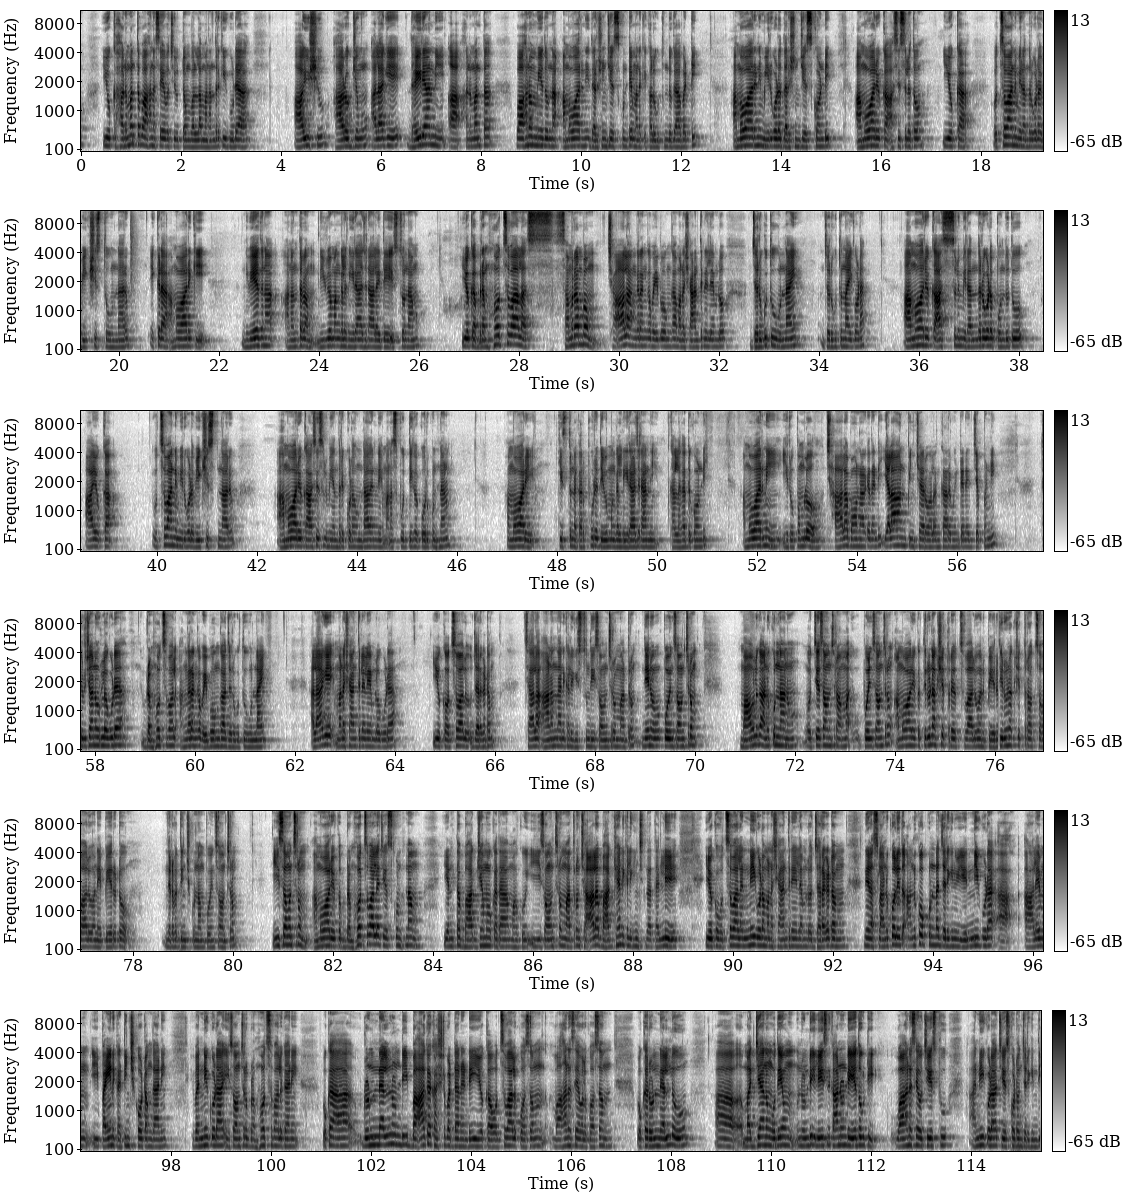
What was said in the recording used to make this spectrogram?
ఈ యొక్క హనుమంత వాహన సేవ చూడటం వల్ల మనందరికీ కూడా ఆయుష్ ఆరోగ్యము అలాగే ధైర్యాన్ని ఆ హనుమంత వాహనం మీద ఉన్న అమ్మవారిని దర్శనం చేసుకుంటే మనకి కలుగుతుంది కాబట్టి అమ్మవారిని మీరు కూడా దర్శనం చేసుకోండి అమ్మవారి యొక్క ఆశీస్సులతో ఈ యొక్క ఉత్సవాన్ని మీరందరూ కూడా వీక్షిస్తూ ఉన్నారు. ఇక్కడ అమ్మవారికి నివేదన అనంతరం దివ్యమంగళ నీరాజనాలు అయితే ఇస్తున్నాము. ఈ యొక్క బ్రహ్మోత్సవాల సంరంభం చాలా అంగరంగ వైభవంగా మన శాంతి నిలయంలో జరుగుతూ ఉన్నాయి జరుగుతున్నాయి కూడా. ఆ అమ్మవారి యొక్క ఆశీస్సులు మీరందరూ కూడా పొందుతూ ఆ యొక్క ఉత్సవాన్ని మీరు కూడా వీక్షిస్తున్నారు. అమ్మవారి యొక్క ఆశీస్సులు మీ అందరికి కూడా ఉండాలని నేను మనస్ఫూర్తిగా కోరుకుంటున్నాను. అమ్మవారికి ఇస్తున్న కర్పూర దివ్యమంగళ నీరాజనాన్ని కళ్ళగద్దుకోండి. అమ్మవారిని ఈ రూపంలో చాలా బాగున్నారు కదండి. ఎలా అనిపించారు అలంకారం ఏంటనేది చెప్పండి. తిరుచానూరులో కూడా బ్రహ్మోత్సవాలు అంగరంగ వైభవంగా జరుగుతూ ఉన్నాయి. అలాగే మన శాంతి నిలయంలో కూడా ఈ యొక్క ఉత్సవాలు జరగటం చాలా ఆనందాన్ని కలిగిస్తుంది ఈ సంవత్సరం మాత్రం. నేను పోయిన సంవత్సరం మామూలుగా అనుకున్నాను. వచ్చే సంవత్సరం అమ్మ పోయిన సంవత్సరం అమ్మవారి యొక్క తిరునక్షత్రోత్సవాలు అని పేరు తిరునక్షత్రోత్సవాలు అనే పేరుతో నిర్వర్తించుకున్నాం పోయిన సంవత్సరం. ఈ సంవత్సరం అమ్మవారి యొక్క బ్రహ్మోత్సవాలే చేసుకుంటున్నాం. ఎంత భాగ్యమో కదా మాకు ఈ సంవత్సరం మాత్రం చాలా భాగ్యాన్ని కలిగించింది ఆ తల్లి. ఈ యొక్క ఉత్సవాలన్నీ కూడా మన శాంతి నిలయంలో జరగడం నేను అసలు అనుకోలేదు. అనుకోకుండా జరిగినవి ఇవన్నీ కూడా ఆలయం ఈ పైన కట్టించుకోవటం కానీ ఇవన్నీ కూడా ఈ సంవత్సరం బ్రహ్మోత్సవాలు కానీ ఒక రెండు నెలల నుండి బాగా కష్టపడ్డానండి ఈ యొక్క ఉత్సవాల కోసం వాహన సేవల కోసం. ఒక రెండు నెలలు మధ్యాహ్నం ఉదయం నుండి లేచిన కానుండి ఏదో ఒకటి వాహన సేవ చేస్తూ అన్నీ కూడా చేసుకోవడం జరిగింది.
